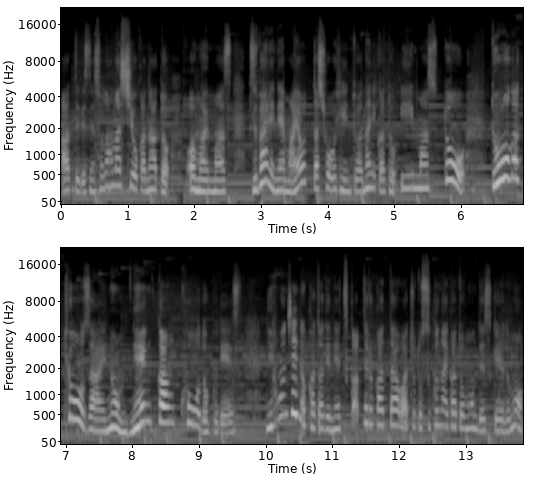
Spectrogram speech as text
あってですねその話しようかなと思います。ズバリね迷った商品とは何かと言いますと動画教材の年間購読です。日本人の方でね使ってる方はちょっと少ないかと思うんですけれども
